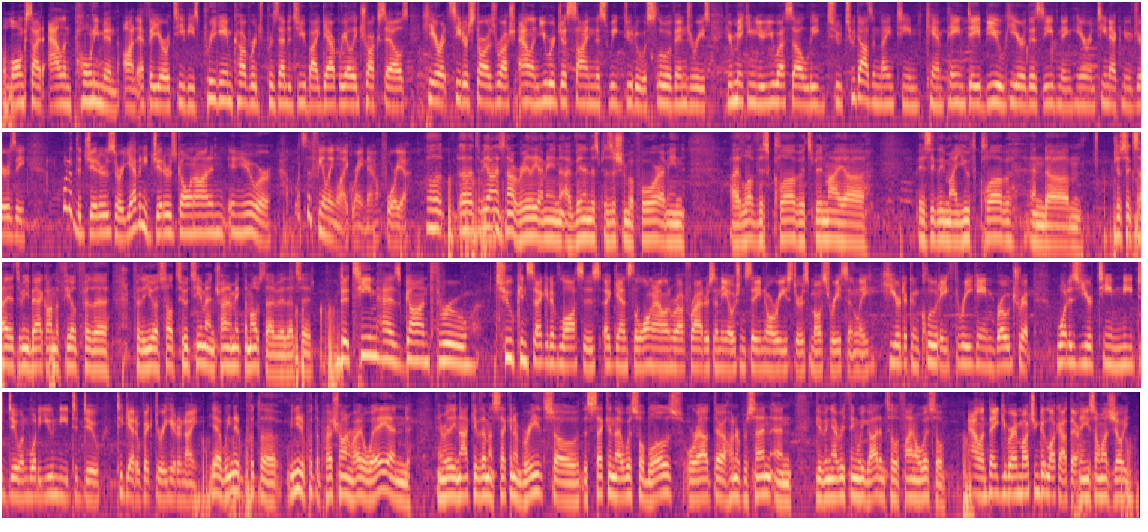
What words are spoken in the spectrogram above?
alongside Alan Ponieman on FA Euro TV's pregame coverage presented to you by Gabrielli Truck Sales here at Cedar Stars Rush. Alan, you were just signed this week due to a slew of injuries. You're making your USL League 2 2019 campaign debut here this evening here in Teaneck, New Jersey. What are the jitters, or you have any jitters going on in, in you, or what's the feeling like right now for you? Well, uh, to be honest, not really. I mean, I've been in this position before. I mean, I love this club. It's been my uh, basically my youth club, and um, just excited to be back on the field for the for the USL two team and trying to make the most out of it. That's it. The team has gone through two consecutive losses against the Long Island Rough Riders and the Ocean City Nor'easters most recently. Here to conclude a three-game road trip, what does your team need to do, and what do you need to do to get a victory here tonight? Yeah, we need to put the we need to put the pressure on right away and and really not give them a second to breathe. So the second that whistle blows, we're out there 100% and giving everything we got until the final whistle. Alan, thank you very much, and good luck out there. Thank you so much, Joey.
